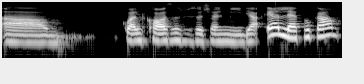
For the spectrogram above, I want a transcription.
uhm, qualcosa sui social media. E all'epoca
